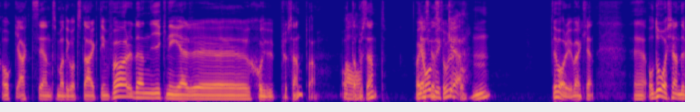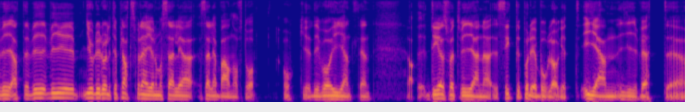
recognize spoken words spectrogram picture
Och aktien som hade gått starkt inför den gick ner eh, 7 procent va? 8 procent. Ja. Det var, det var mycket. Mm. Det var det ju verkligen. Eh, och då kände vi att vi, vi gjorde då lite plats för den genom att sälja, sälja Bahnhof då. Och det var ju egentligen, ja, dels för att vi gärna sitter på det bolaget igen, givet, eh,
